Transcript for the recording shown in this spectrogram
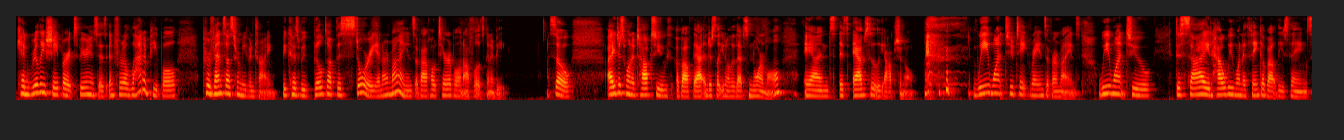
can really shape our experiences. And for a lot of people, prevents us from even trying because we've built up this story in our minds about how terrible and awful it's going to be. So, I just want to talk to you about that and just let you know that that's normal and it's absolutely optional. we want to take reins of our minds. We want to decide how we want to think about these things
